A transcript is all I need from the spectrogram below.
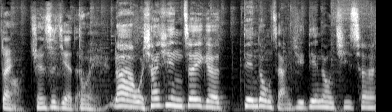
对哦，全世界的，对，那我相信这个电动载具、电动汽车，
